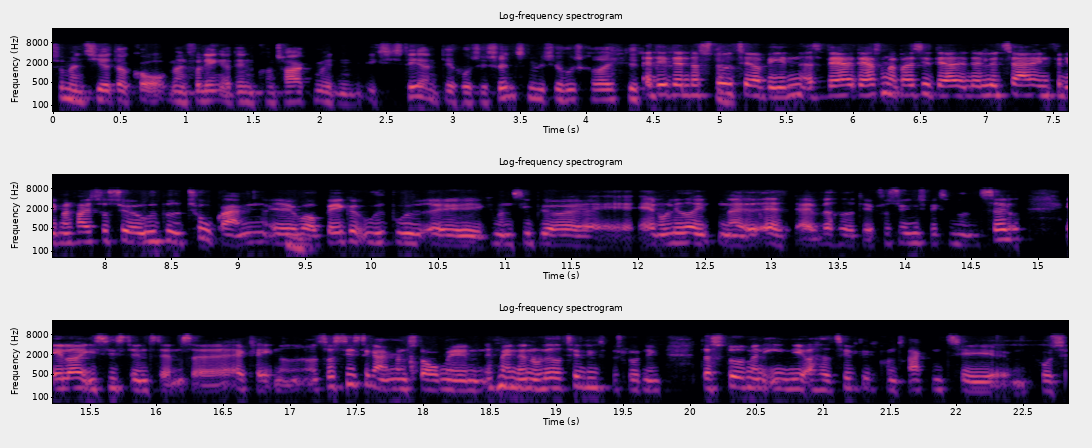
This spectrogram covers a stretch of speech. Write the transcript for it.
så man siger, der går, man forlænger den kontrakt med den eksisterende, det er H.C. Svendsen, hvis jeg husker rigtigt. Er det den, der stod ja. til at vinde? Altså det er, det er som man bare siger, det er, det er lidt særligt, fordi man faktisk forsøger at udbyde to gange, øh, mm. hvor begge udbud, øh, kan man sige, bliver øh, annulleret enten af, af, af, hvad hedder det, forsyningsvirksomheden selv, eller i sidste instans af, af klanerne. Og så sidste gang, man står med en, med en annulleret tildelingsbeslutning, der stod man egentlig og havde tildelt kontrakten til H.C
